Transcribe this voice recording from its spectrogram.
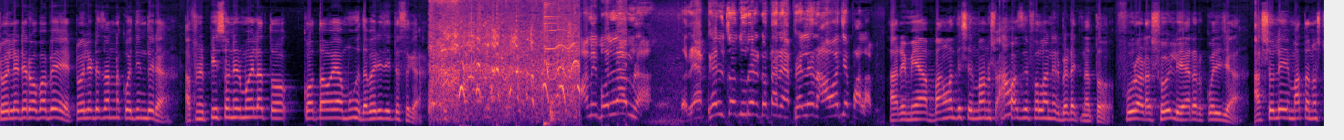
টয়লেটের অভাবে টয়লেটে যান না কয়দিন ধইরা? আপনার পিছনের মহিলা তো কথা হইয়া মুহ দাবারি যাইতেছে গা। আমি বললাম না র্যাফেল তো দূরের কথা র্যাফেলের আওয়াজে পালাবে। আরে মিয়া বাংলাদেশের মানুষ আওয়াজে ফলানের বেড়াইত না তো। ফুরাটা শৈল আর আর কইলজা আসলে মাথা নষ্ট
